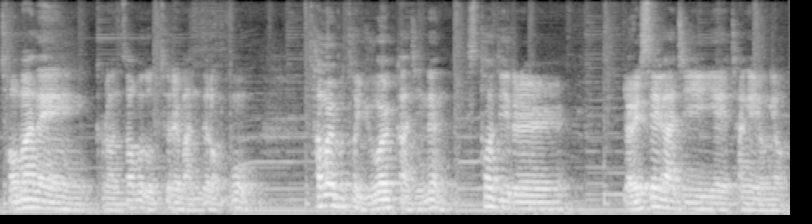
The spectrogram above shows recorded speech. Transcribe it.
저만의 그런 서브노트를 만들었고 3월부터 6월까지는 스터디를 13가지의 장애 영역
